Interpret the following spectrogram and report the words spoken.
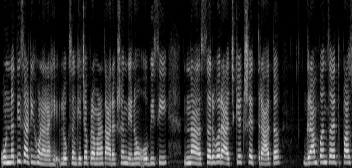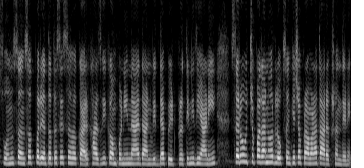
उन्नतीसाठी होणार आहे. लोकसंख्येच्या प्रमाणात आरक्षण देणं ओबीसीना सर्व राजकीय क्षेत्रात ग्रामपंचायतपासून संसदपर्यंत तसे सहकार खाजगी कंपनी न्यायदान विद्यापीठ प्रतिनिधी आणि सर्व उच्च पदांवर लोकसंख्येच्या प्रमाणात आरक्षण देणे.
